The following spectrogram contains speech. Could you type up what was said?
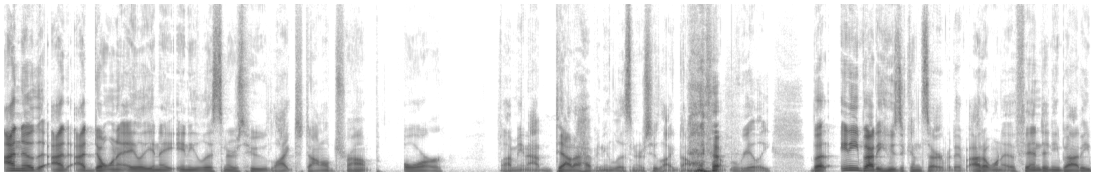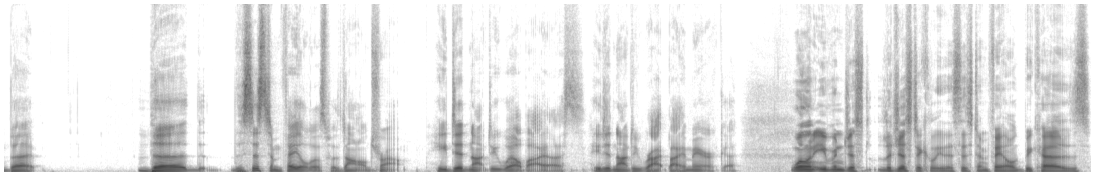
I know that I I don't want to alienate any listeners who liked Donald Trump or I mean, I doubt I have any listeners who like Donald Trump really. But anybody who's a conservative, I don't want to offend anybody, but the the system failed us with Donald Trump. He did not do well by us. He did not do right by America. Well, and even just logistically, the system failed because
